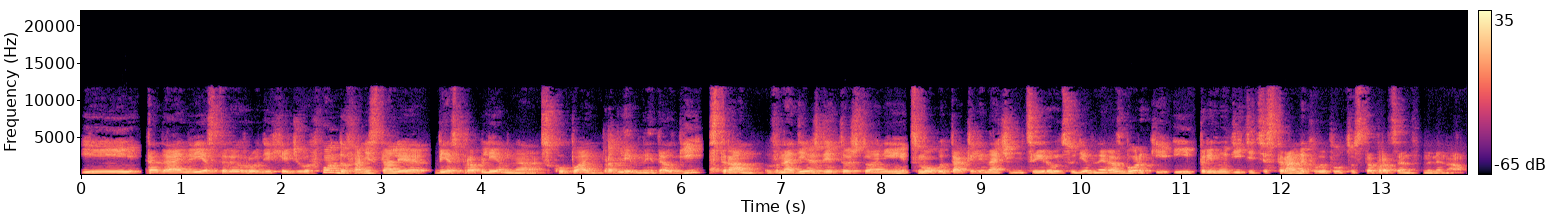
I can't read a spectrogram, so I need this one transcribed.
И тогда инвесторы вроде хеджевых фондов, они стали беспроблемно скупать проблемные долги стран в надежде, то, что они смогут так или иначе инициировать судебные разборки и принудить эти страны к выплату 100% номинала.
